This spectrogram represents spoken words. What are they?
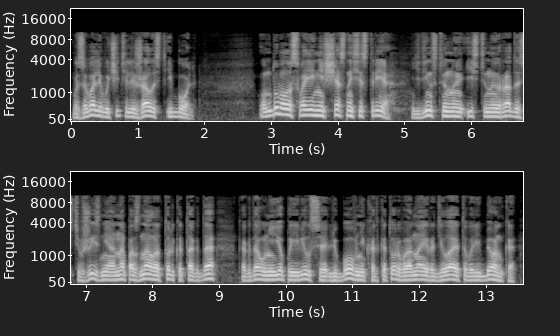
вызывали в учителе жалость и боль. Он думал о своей несчастной сестре. Единственную истинную радость в жизни она познала только тогда, когда у нее появился любовник, от которого она и родила этого ребенка –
